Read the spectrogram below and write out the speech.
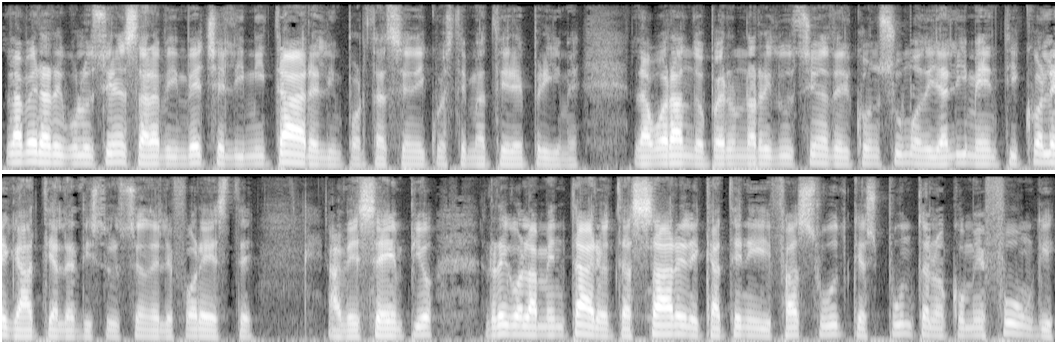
La vera rivoluzione sarebbe invece limitare l'importazione di queste materie prime, lavorando per una riduzione del consumo degli alimenti collegati alla distruzione delle foreste. Ad esempio, regolamentare o tassare le catene di fast food che spuntano come funghi funghi,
